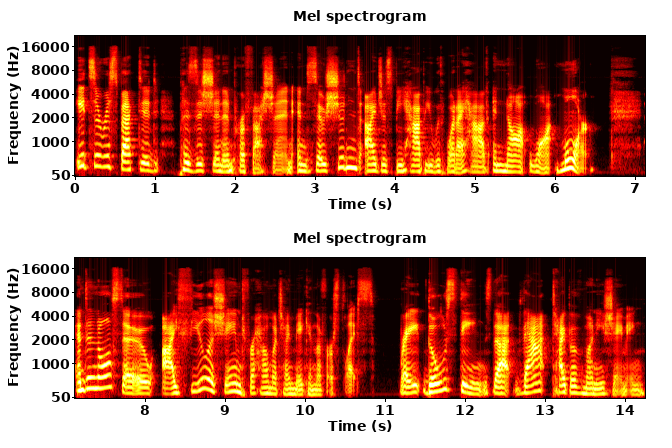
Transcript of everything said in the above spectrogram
It's a respected position and profession. And so shouldn't I just be happy with what I have and not want more? And then also, I feel ashamed for how much I make in the first place right? Those things that that type of money shaming.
